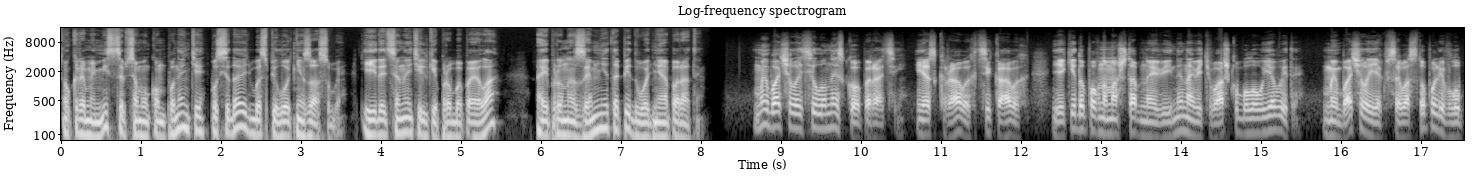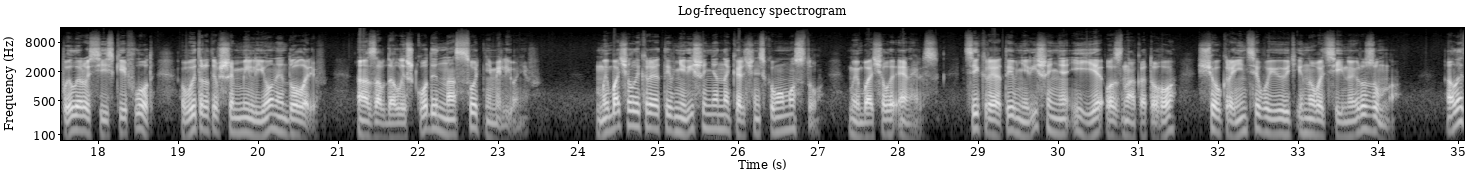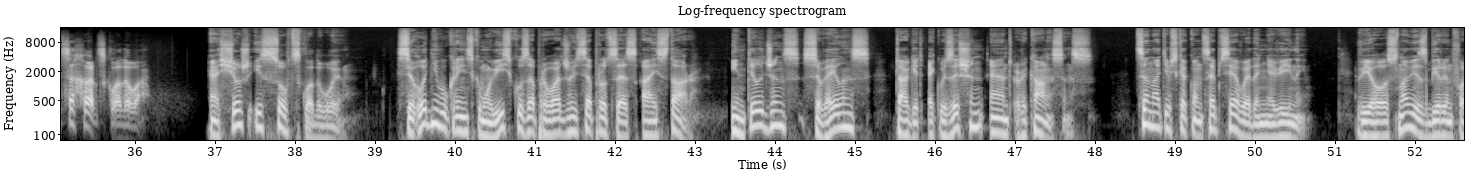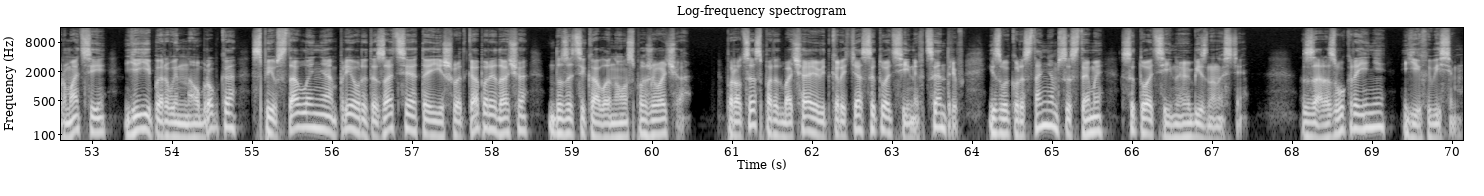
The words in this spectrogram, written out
Окреме місце в цьому компоненті посідають безпілотні засоби, і йдеться не тільки про БПЛА, а й про наземні та підводні апарати. Ми бачили цілу низку операцій, яскравих, цікавих, які до повномасштабної війни навіть важко було уявити. Ми бачили, як в Севастополі влупили російський флот, витративши мільйони доларів, а завдали шкоди на сотні мільйонів. Ми бачили креативні рішення на Керченському мосту. Ми бачили Енгельс. Ці креативні рішення і є ознака того, що українці воюють інноваційно і розумно. Але це hard складова. А що ж із soft складовою? Сьогодні в українському війську запроваджується процес ISTAR – Intelligence, Surveillance, Target Acquisition and Reconnaissance. Це натівська концепція ведення війни. В його основі збір інформації, її первинна обробка, співставлення, пріоритизація та її швидка передача до зацікавленого споживача. Процес передбачає відкриття ситуаційних центрів із використанням системи ситуаційної обізнаності. Зараз в Україні їх вісім.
